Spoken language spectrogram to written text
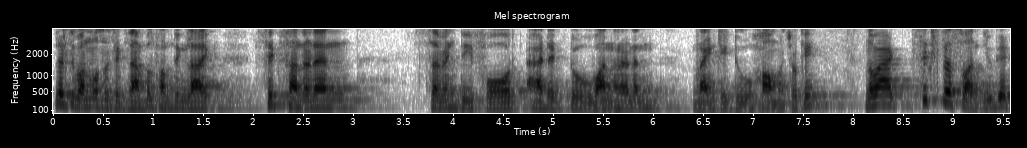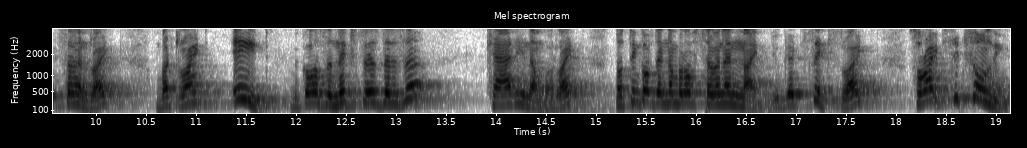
Let's see one more such example. Something like 674 added to 192. How much? Okay. Now add 6 plus 1. You get 7, right? But write 8 because the next place there is a carry number, right? Now think of the number of 7 and 9. You get 6, right? So write 6 only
